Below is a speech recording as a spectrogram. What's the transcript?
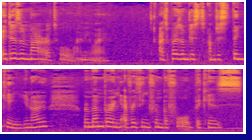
it doesn't matter at all anyway. I suppose I'm just I'm just thinking, you know, remembering everything from before because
